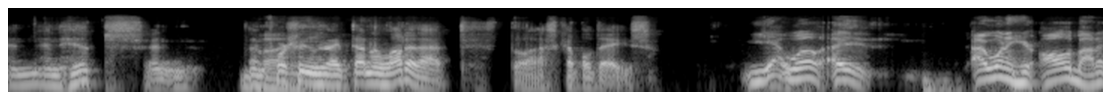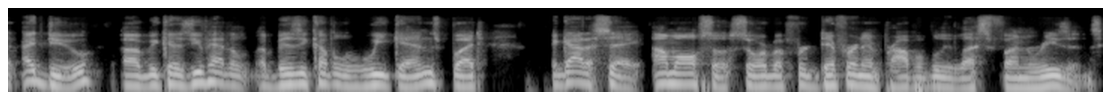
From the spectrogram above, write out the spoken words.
and, and hips. And unfortunately, I've done a lot of that the last couple days. Yeah, well, I, I want to hear all about it. I do, uh, because you've had a, a busy couple of weekends, but I got to say, I'm also sore, but for different and probably less fun reasons,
